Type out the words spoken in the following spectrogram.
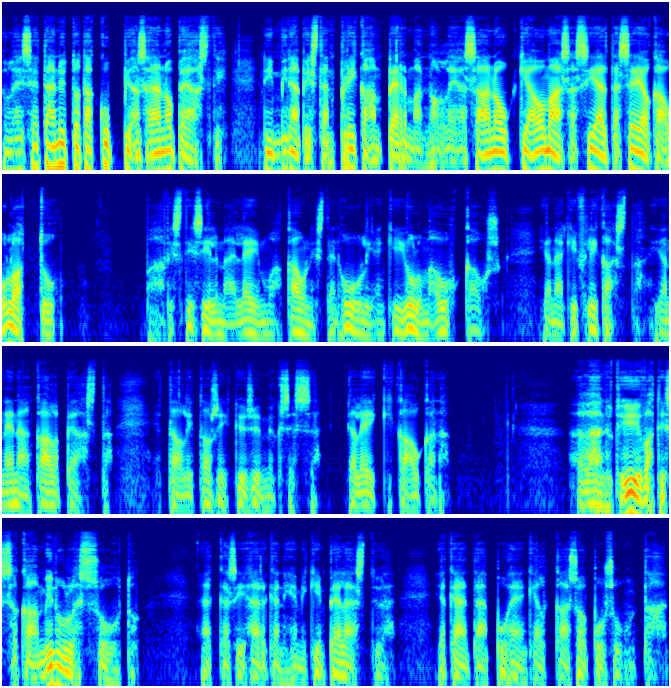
Jollei setä nyt ota kuppiansa ja nopeasti, niin minä pistän prikan permannolle ja saa noukkia omansa sieltä se, joka ulottuu. Vahvisti silmäin leimua kaunisten huulienkin julma uhkaus ja näki flikasta ja nenän kalpeasta, että oli tosi kysymyksessä ja leikki kaukana. Älä nyt hiivatissakaan minulle suutu, äkkäsi härkäniemikin pelästyä ja kääntää puheenkelkkaa sopusuuntaan.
